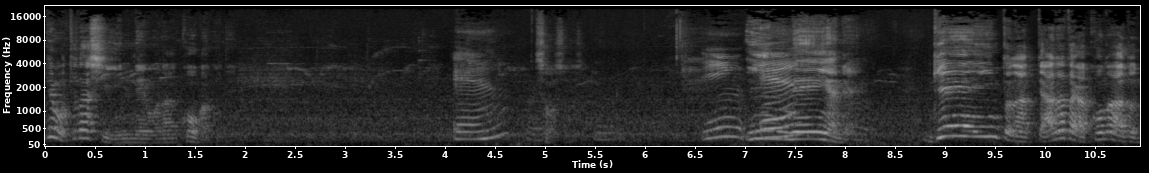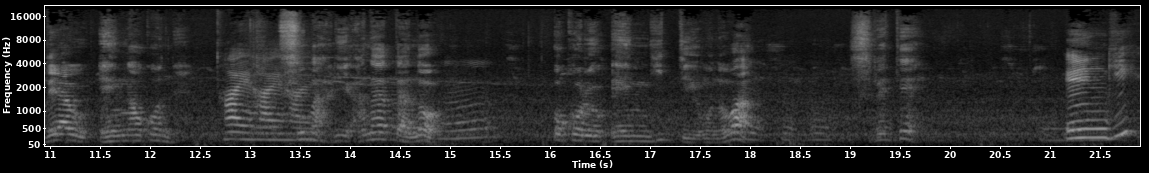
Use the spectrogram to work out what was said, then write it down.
ん。でも正しい因縁はなこう書くね縁？そうそう因因縁縁やねん。原因となってあなたがこの後出会う縁が起こんねん。はいはいはい。つまりあなたの起こる縁起っていうものは全て。縁起？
